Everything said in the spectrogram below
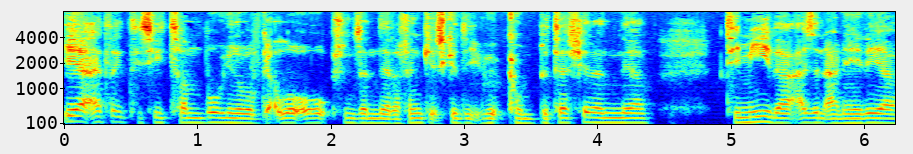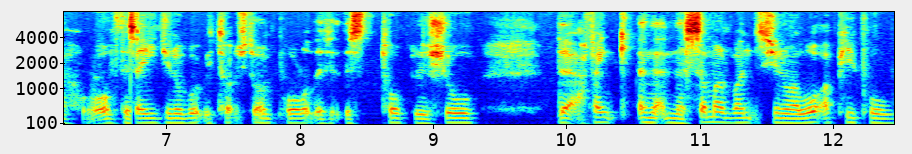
Yeah, I'd like to see Turnbull. You know, we've got a lot of options in there. I think it's good that you've got competition in there to me, that isn't an area of the side, you know, what we touched on, Paul, at the, the top of the show, that I think in, in, the summer months, you know, a lot of people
